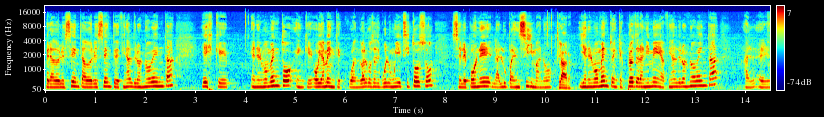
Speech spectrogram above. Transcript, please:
preadolescente, adolescente de final de los 90, es que en el momento en que, obviamente, cuando algo se vuelve muy exitoso, se le pone la lupa encima, ¿no? Claro. Y en el momento en que explota el anime a final de los 90, al- eh,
